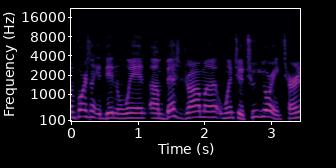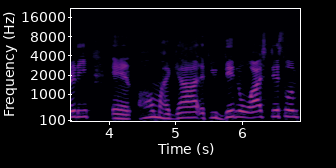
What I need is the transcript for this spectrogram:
unfortunately it didn't win. Um best drama went to To Your Eternity and oh my god, if you didn't watch this one,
